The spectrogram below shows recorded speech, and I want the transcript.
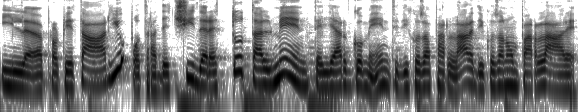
il proprietario, potrà decidere totalmente gli argomenti di cosa parlare, di cosa non parlare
